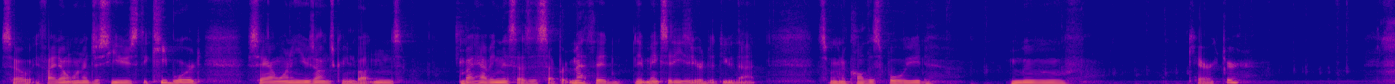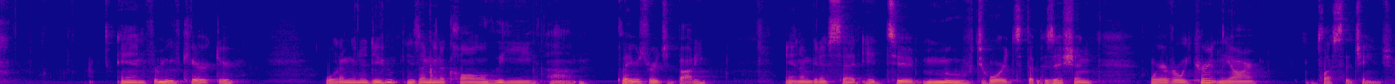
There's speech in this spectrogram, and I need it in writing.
So if I don't want to just use the keyboard, say I want to use on-screen buttons, by having this as a separate method, it makes it easier to do that. So I'm going to call this void move character. And for move character, what I'm going to do is I'm going to call the um, player's rigid body, and I'm going to set it to move towards the position wherever we currently are plus the change.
